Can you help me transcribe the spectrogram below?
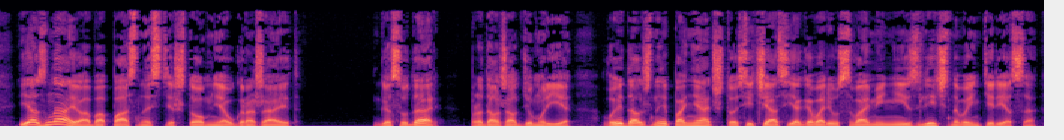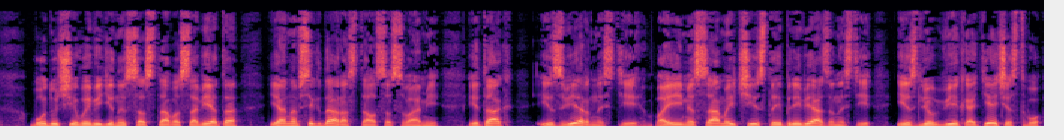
— «я знаю об опасности, что мне угрожает». «Государь», — продолжал Дюмурье, — «вы должны понять, что сейчас я говорю с вами не из личного интереса. Будучи выведен из состава Совета, я навсегда расстался с вами. Итак, из верности, во имя самой чистой привязанности, из любви к Отечеству,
